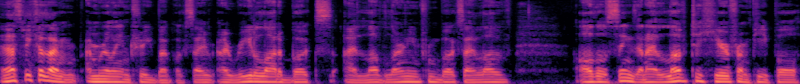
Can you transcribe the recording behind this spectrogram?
And that's because I'm, I'm really intrigued by books. I, I read a lot of books. I love learning from books. I love all those things. And I love to hear from people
